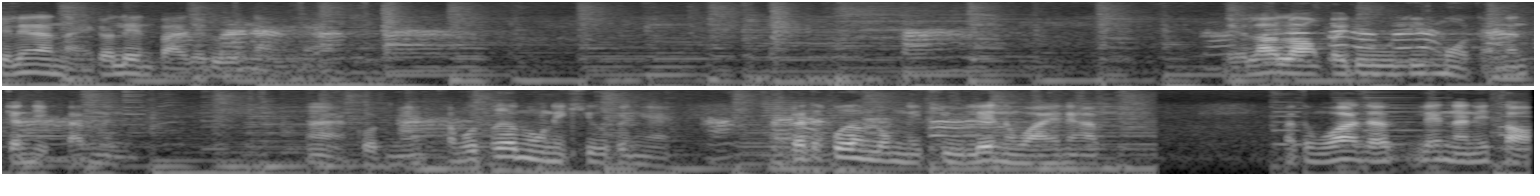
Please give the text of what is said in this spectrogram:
จะเล่นอันไหนก็เล่นไปจะดูอันไหนนะเดี๋ยวเราลองไปดูรีโมทอันนั้นกันอีกแป๊บหนึ่งอ่ากดนี้สมมติเพิ่มลงในคิวเป็นไง มันก็จะเพิ่มลงในคิวเล่นเอาไว้นะครับสมมติว่าจะเล่นอันนี้ต่อ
